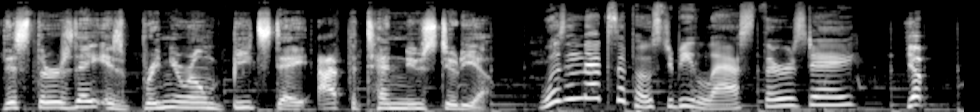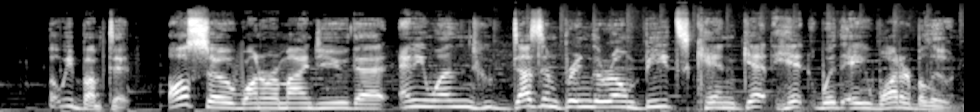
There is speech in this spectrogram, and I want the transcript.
this Thursday is Bring Your Own Beats Day at the Ten News Studio. Wasn't that supposed to be last Thursday? Yep, but we bumped it. Also, want to remind you that anyone who doesn't bring their own beats can get hit with a water balloon.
